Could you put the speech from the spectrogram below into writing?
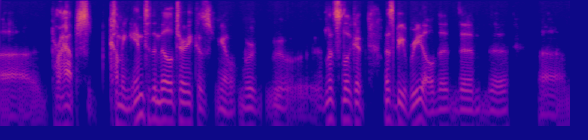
uh, perhaps coming into the military because you know we're, we're, let's look at let's be real the the the um,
